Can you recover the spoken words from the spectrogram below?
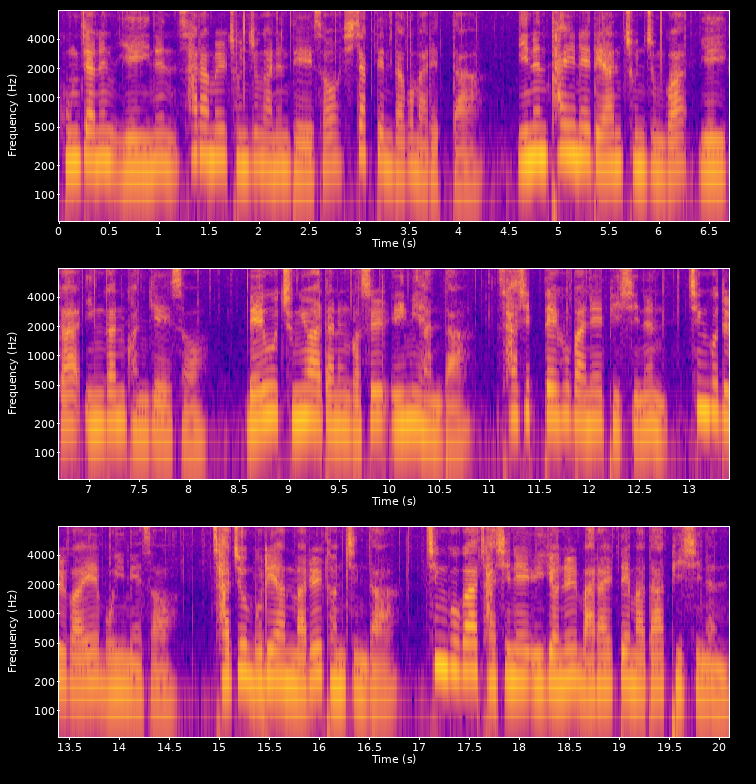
공자는 예의는 사람을 존중하는 데에서 시작된다고 말했다. 이는 타인에 대한 존중과 예의가 인간 관계에서 매우 중요하다는 것을 의미한다. 40대 후반의 B 씨는 친구들과의 모임에서 자주 무례한 말을 던진다. 친구가 자신의 의견을 말할 때마다 B 씨는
